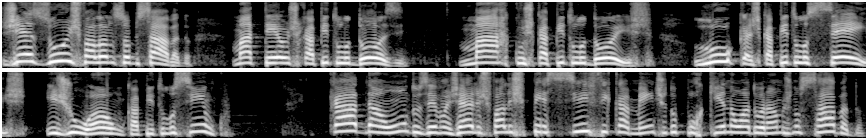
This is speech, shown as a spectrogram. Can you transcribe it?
Jesus falando sobre sábado. Mateus capítulo 12, Marcos capítulo 2, Lucas capítulo 6 e João capítulo 5. Cada um dos evangelhos fala especificamente do porquê não adoramos no sábado.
